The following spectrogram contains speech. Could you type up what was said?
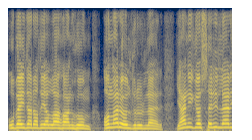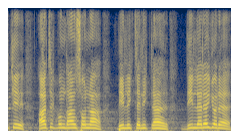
Ubeyde radıyallahu anhum onlar öldürürler. Yani gösterirler ki artık bundan sonra birliktelikler dillere göre,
